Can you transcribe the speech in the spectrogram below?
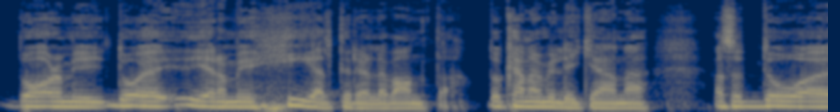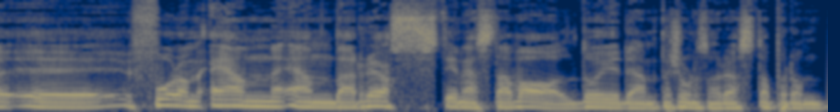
då, har de ju, då är de ju helt irrelevanta. Då kan de ju lika gärna, alltså då eh, får de en enda röst i nästa val, då är den person som röstar på dem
